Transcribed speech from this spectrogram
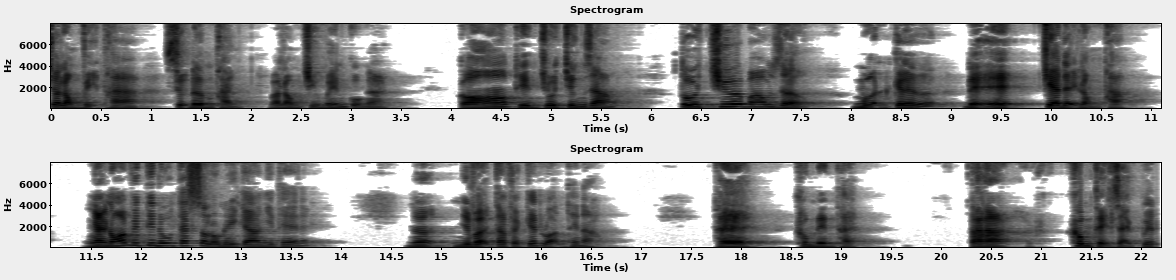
cho lòng vị tha, sự đơn thành và lòng chiều mến của Ngài có Thiên Chúa chứng giám. Tôi chưa bao giờ mượn cớ để che đậy lòng tham. Ngài nói với tín hữu Thessalonica như thế đấy. Như vậy ta phải kết luận thế nào? Thề không nên thề. Ta không thể giải quyết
